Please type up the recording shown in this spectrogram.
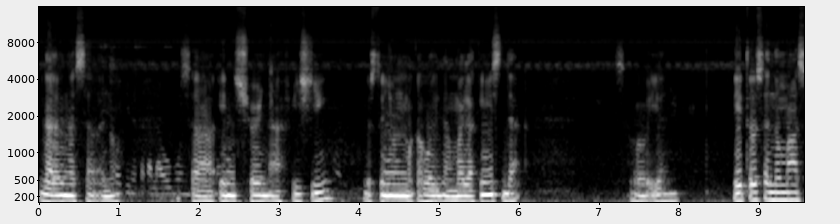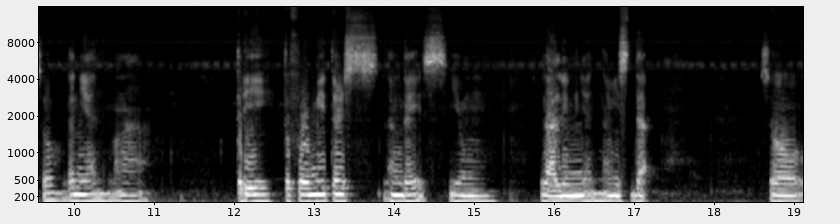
Lalo na sa ano, sa inshore na fishing. Gusto nyong makahuli ng malaking isda. So yan. Dito sa Nomaso, ganyan, mga 3 to 4 meters lang guys yung lalim niyan ng isda. So,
